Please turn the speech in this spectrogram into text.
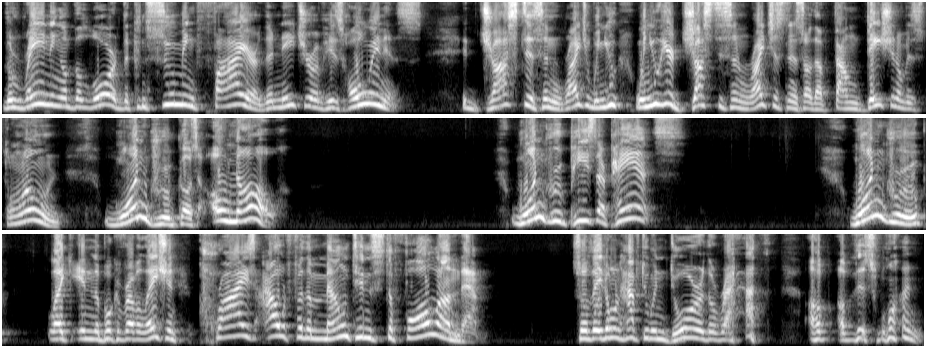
the reigning of the Lord, the consuming fire, the nature of his holiness, justice and righteousness. When you, when you hear justice and righteousness are the foundation of his throne, one group goes, oh no. One group pees their pants. One group, like in the book of Revelation, cries out for the mountains to fall on them so they don't have to endure the wrath of, of this one.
